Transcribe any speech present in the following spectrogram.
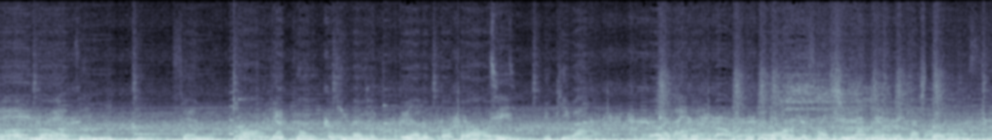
ANA 全日空1609高知行きはただいまご搭乗の最終案内を生かしております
